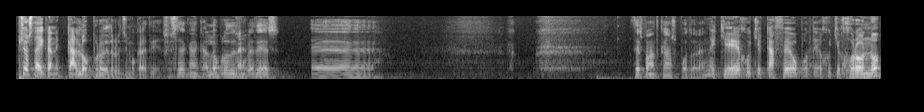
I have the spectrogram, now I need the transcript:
Ποιος θα έκανε καλό πρόεδρο της Δημοκρατίας; Ποιος θα έκανε καλό πρόεδρο Ναι. της Δημοκρατίας; Ε... Θες πραγματικά να σου πω τώρα. Ναι, και έχω και καφέ, οπότε έχω και χρόνο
